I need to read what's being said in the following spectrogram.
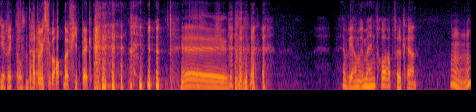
direkt aus dem Da hat übrigens überhaupt mal Feedback. hey. ja, wir haben immerhin Frau Apfelkern. Mhm.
